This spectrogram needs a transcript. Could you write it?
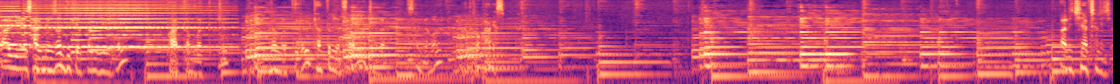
파리에 살면서 느꼈던 일들, 봤던 것들, 그런 것들을 곁들여서 제가 파리 지하철이죠.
